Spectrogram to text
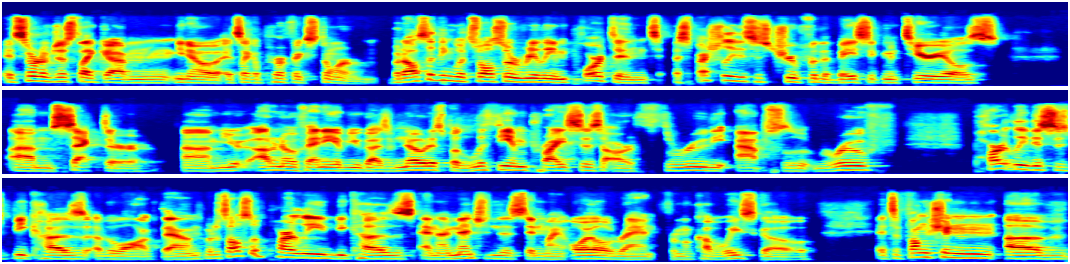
It's sort of just like um you know it's like a perfect storm. But I also think what's also really important, especially this is true for the basic materials um, sector. Um, you, I don't know if any of you guys have noticed, but lithium prices are through the absolute roof. Partly this is because of the lockdowns, but it's also partly because, and I mentioned this in my oil rant from a couple weeks ago, it's a function of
